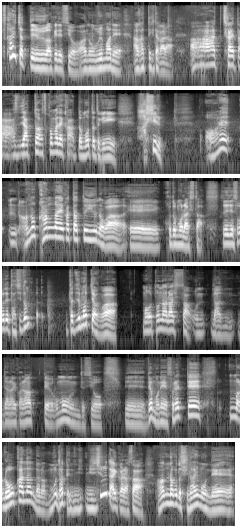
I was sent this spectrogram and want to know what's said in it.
疲れちゃってるわけですよ。あの上まで上がってきたから。あー、疲れた。やっとあそこまでかと思った時に、走る。あれ、あの考え方というのが、えー、子供らしさ。それで、それで立ち止ま、立ち止まっちゃうのは、まあ、大人らしさなんじゃないかなって思うんですよ。えーでもね、それって、まあ、老化なんだな。もうだって20代からさ、あんなことしないもんね。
